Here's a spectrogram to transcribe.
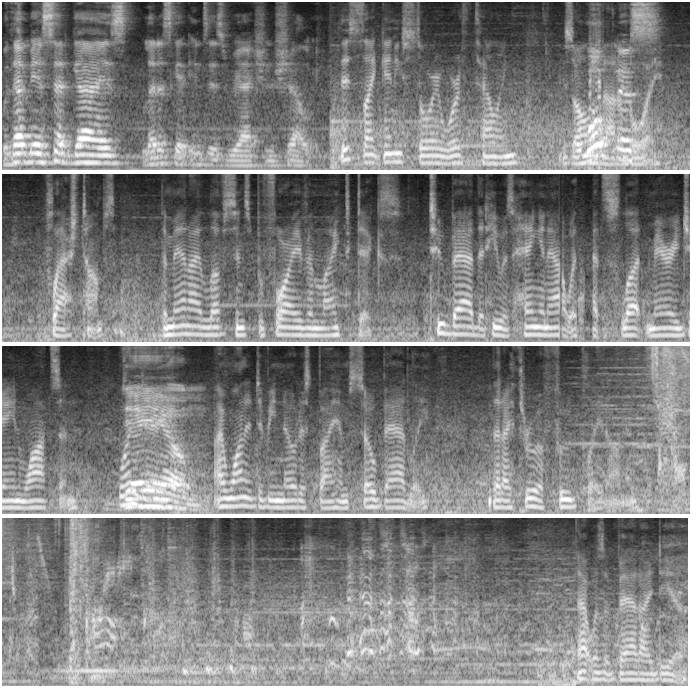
with that being said, guys, let us get into this reaction, shall we? This, like any story worth telling, is all about a boy. Flash Thompson. The man I loved since before I even liked dicks. Too bad that he was hanging out with that slut Mary Jane Watson. One day, Damn. I wanted to be noticed by him so badly that I threw a food plate on him. That was a bad idea.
